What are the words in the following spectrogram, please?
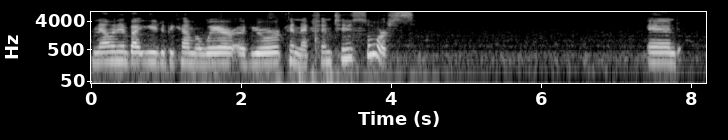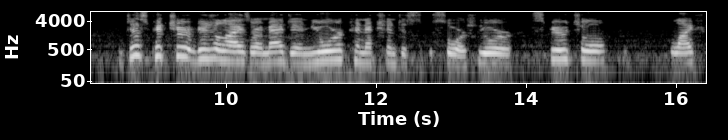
Now I invite you to become aware of your connection to Source. And just picture, visualize, or imagine your connection to Source, your spiritual life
